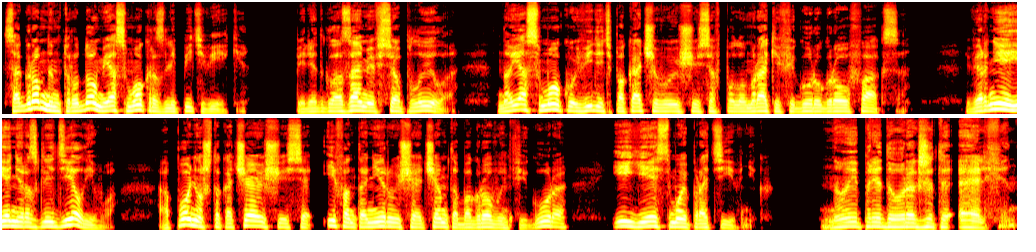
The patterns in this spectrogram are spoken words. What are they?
С огромным трудом я смог разлепить веки. Перед глазами все плыло, но я смог увидеть покачивающуюся в полумраке фигуру Гроуфакса. Вернее, я не разглядел его, а понял, что качающаяся и фонтанирующая чем-то багровым фигура и есть мой противник. «Ну и придурок же ты, Эльфин!»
